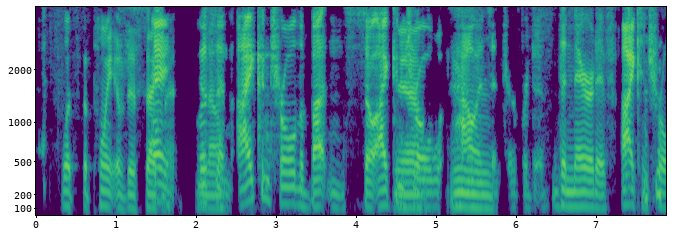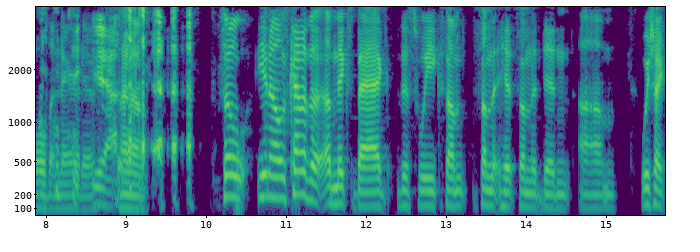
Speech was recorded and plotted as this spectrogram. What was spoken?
what's the point of this Hey, segment. you know? Listen, I control the buttons, so I control how it's Mm. interpreted. The narrative. I control the narrative. Yeah. So you know, it was kind of a, a mixed bag this week. Some some that hit, some that didn't. Um, wish I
